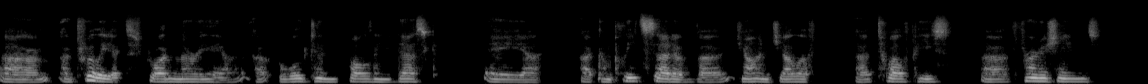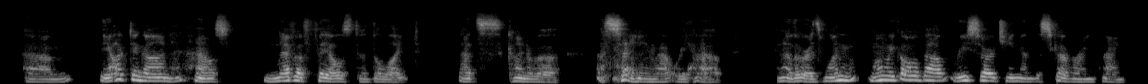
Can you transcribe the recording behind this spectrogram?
are truly extraordinary. Uh, a Wooton folding desk, a, uh, a complete set of uh, John Jelliff 12-piece uh, furnishings. Um, the Octagon House never fails to delight. That's kind of a, a saying that we have. In other words, when, when we go about researching and discovering things,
